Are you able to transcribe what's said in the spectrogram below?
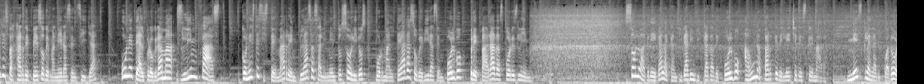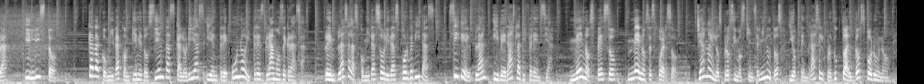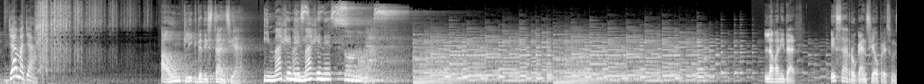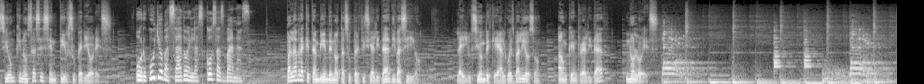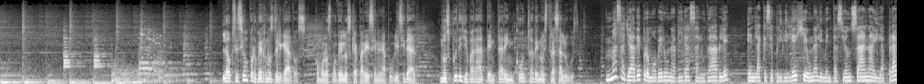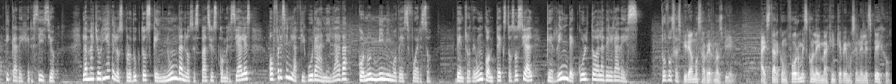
¿Quieres bajar de peso de manera sencilla? Únete al programa Slim Fast. Con este sistema reemplazas alimentos sólidos por malteadas o bebidas en polvo preparadas por Slim. Solo agrega la cantidad indicada de polvo a una parte de leche descremada. Mezcla en la licuadora y listo. Cada comida contiene 200 calorías y entre 1 y 3 gramos de grasa. Reemplaza las comidas sólidas por bebidas. Sigue el plan y verás la diferencia. Menos peso, menos esfuerzo. Llama en los próximos 15 minutos y obtendrás el producto al 2x1. ¡Llama ya! A un clic de distancia. Imágenes, imágenes sonoras. La vanidad. Esa arrogancia o presunción que nos hace sentir superiores. Orgullo basado en las cosas vanas. Palabra que también denota superficialidad y vacío. La ilusión de que algo es valioso, aunque en realidad no lo es. La obsesión por vernos delgados, como los modelos que aparecen en la publicidad, nos puede llevar a atentar en contra de nuestra salud. Más allá de promover una vida saludable, en la que se privilegie una alimentación sana y la práctica de ejercicio, la mayoría de los productos que inundan los espacios comerciales ofrecen la figura anhelada con un mínimo de esfuerzo, dentro de un contexto social que rinde culto a la delgadez. Todos aspiramos a vernos bien, a estar conformes con la imagen que vemos en el espejo.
